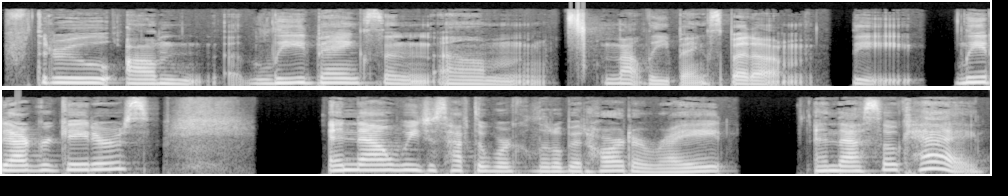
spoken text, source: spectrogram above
through um, lead banks and um, not lead banks, but um, the lead aggregators. And now we just have to work a little bit harder, right? And that's okay.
